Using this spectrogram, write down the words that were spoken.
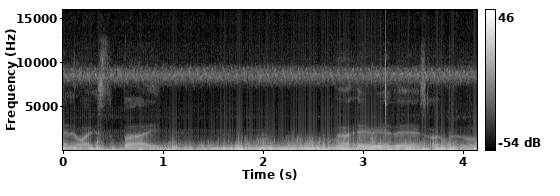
Anyway, it's the bay. That area there is Opua.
